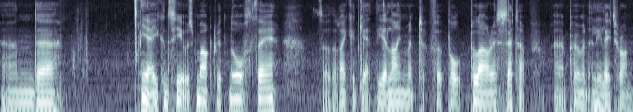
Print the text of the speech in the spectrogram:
And uh, yeah, you can see it was marked with north there so that I could get the alignment for Pol Polaris set up uh, permanently later on.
